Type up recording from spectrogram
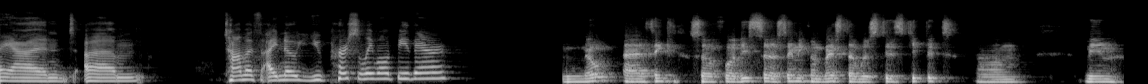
And um, Thomas, I know you personally won't be there. No, I think so. For this uh, Semicon West, I will still skip it. Um, I mean,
